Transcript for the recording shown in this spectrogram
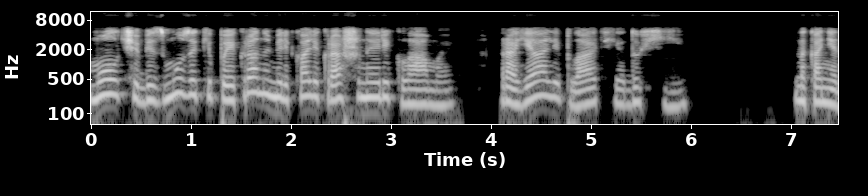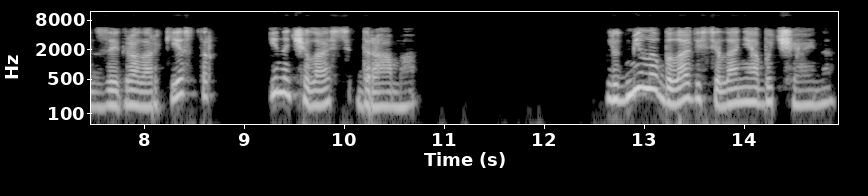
молча, без музыки по экрану мелькали крашеные рекламы, рояли, платья, духи. Наконец заиграл оркестр, и началась драма. Людмила была весела необычайно.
